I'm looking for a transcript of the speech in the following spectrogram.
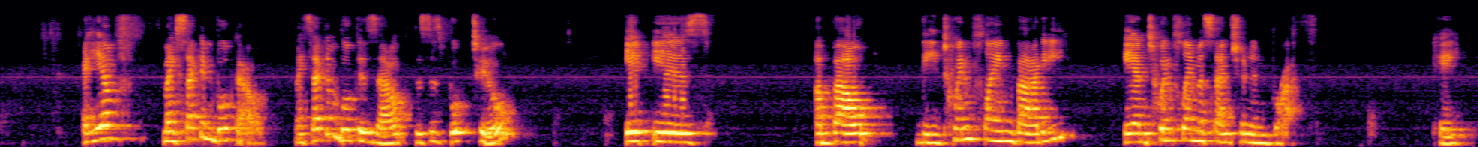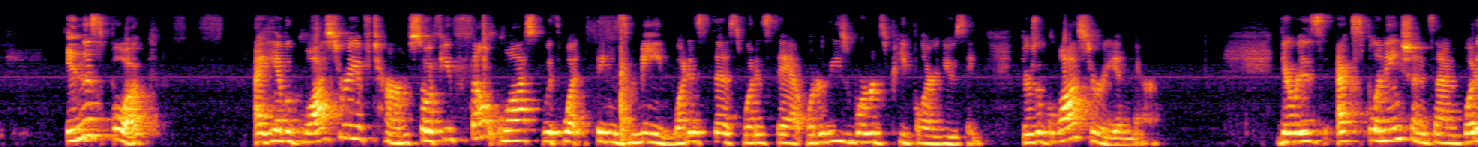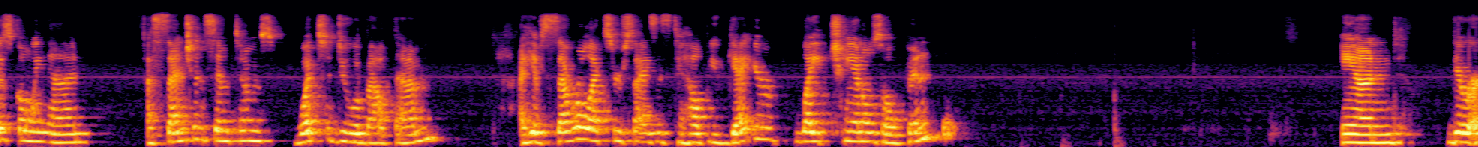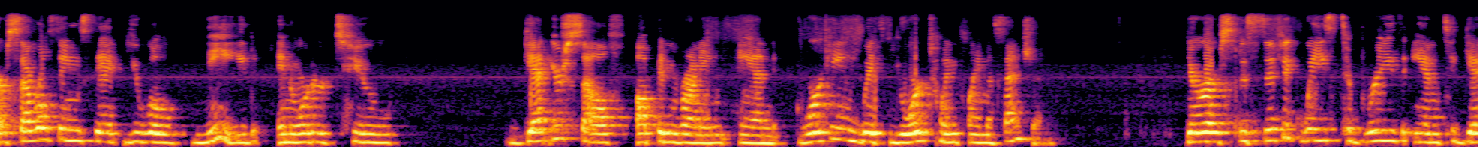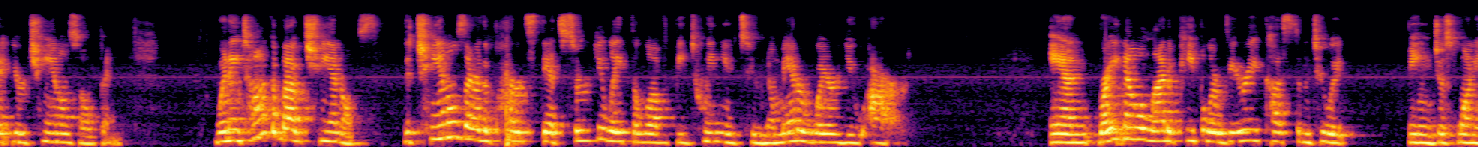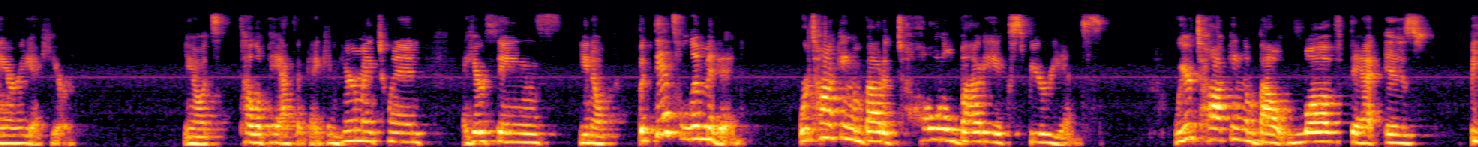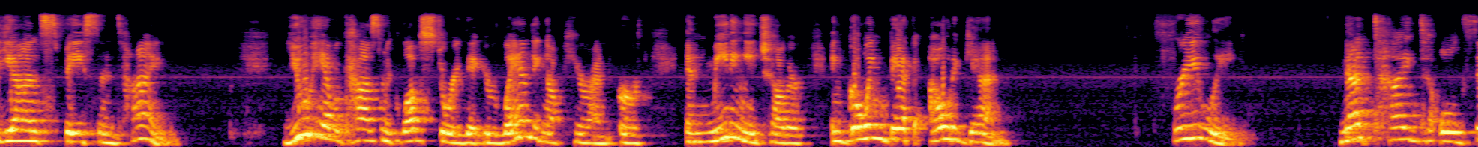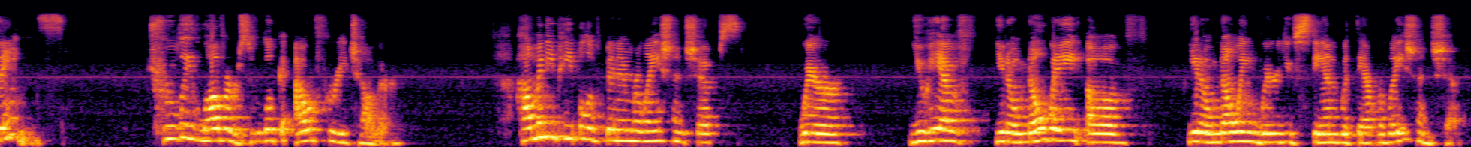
I have my second book out. My second book is out. This is book two. It is about the twin flame body and twin flame ascension and breath. Okay. In this book, I have a glossary of terms. So if you felt lost with what things mean, what is this? What is that? What are these words people are using? There's a glossary in there. There is explanations on what is going on, ascension symptoms, what to do about them. I have several exercises to help you get your light channels open. And there are several things that you will need in order to get yourself up and running and working with your twin flame ascension. There are specific ways to breathe and to get your channels open. When I talk about channels, the channels are the parts that circulate the love between you two, no matter where you are. And right now, a lot of people are very accustomed to it being just one area here. You know, it's telepathic. I can hear my twin, I hear things, you know, but that's limited. We're talking about a total body experience. We're talking about love that is beyond space and time. You have a cosmic love story that you're landing up here on earth and meeting each other and going back out again freely not tied to old things. Truly lovers who look out for each other. How many people have been in relationships where you have, you know, no way of, you know, knowing where you stand with that relationship?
